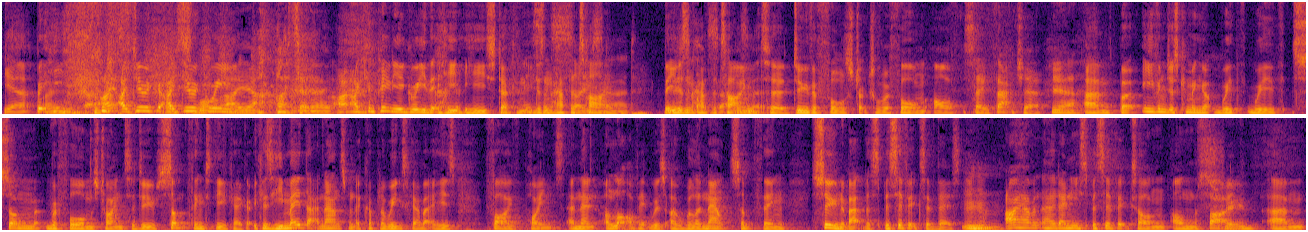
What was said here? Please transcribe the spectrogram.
yeah, But he, I, I do, I do agree. I, uh, I don't know. I, I completely agree that he, he's stuck and he doesn't is have the time. sad. That he It is doesn't have the sad, time to do the full structural reform of, say, Thatcher. Yeah. Um, but even just coming up with, with some reforms, trying to do something to the UK, because he made that announcement a couple of weeks ago about his five points, and then a lot of it was, oh, we'll announce something soon about the specifics of this. I haven't heard any specifics on on the True. five. Um, i-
